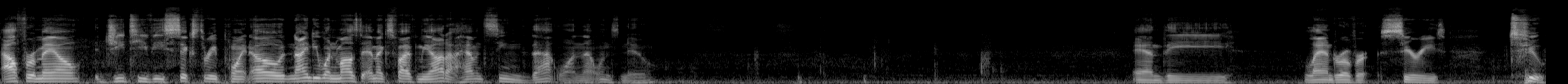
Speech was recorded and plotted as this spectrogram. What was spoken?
Alfa Romeo GTV 6 3.0, 91 Mazda MX-5 Miata. I haven't seen that one. That one's new. And the Land Rover Series 2.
